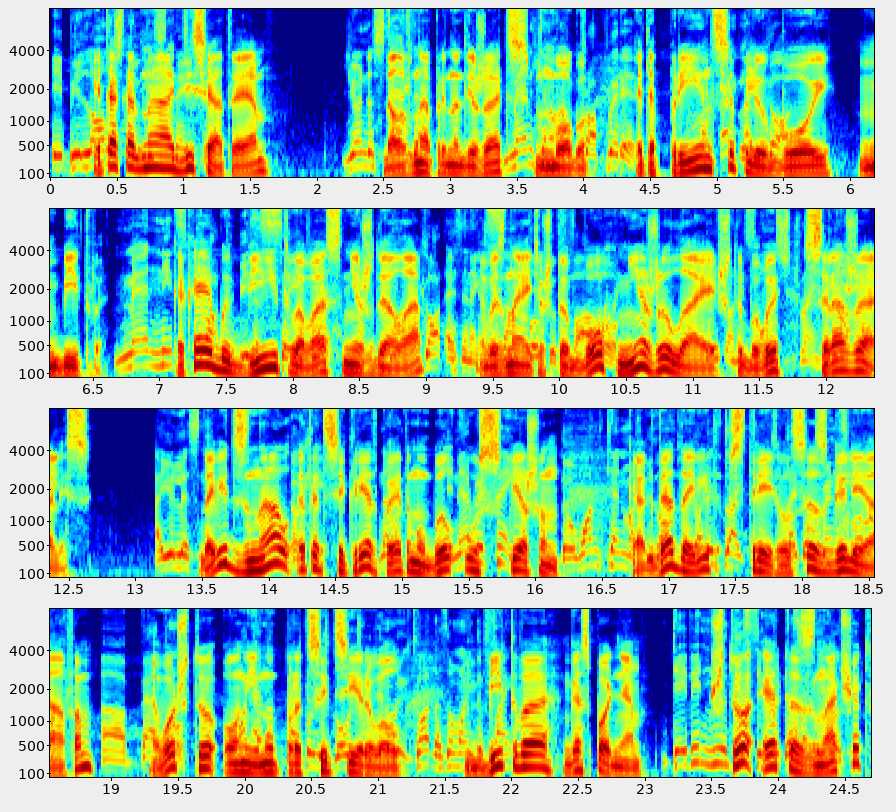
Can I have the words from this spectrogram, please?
Итак, одна десятая должна принадлежать Богу. Это принцип любой битвы. Какая бы битва вас не ждала, вы знаете, что Бог не желает, чтобы вы сражались. Давид знал этот секрет, поэтому был успешен. Когда Давид встретился с Голиафом, вот что он ему процитировал. «Битва Господня». Что это значит?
